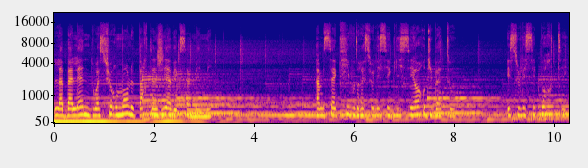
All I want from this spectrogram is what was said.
la baleine doit sûrement le partager avec sa mémé. Amsaki voudrait se laisser glisser hors du bateau et se laisser porter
